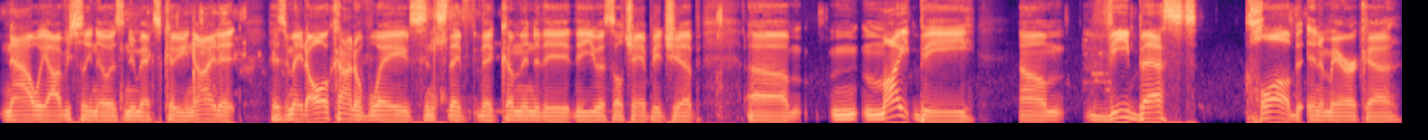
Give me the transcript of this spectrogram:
Now we obviously know as New Mexico United has made all kind of waves since they've they've come into the the USL Championship. Um, m- might be um, the best club in America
